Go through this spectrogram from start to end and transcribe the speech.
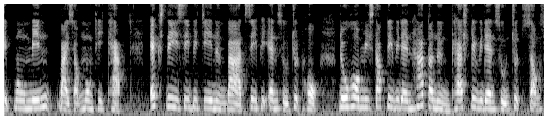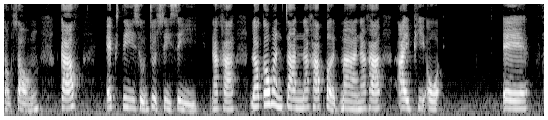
10 โมงมิ้นบ่าย 2 โมงทีแคป XD CPG 1 บาท CPN 0.6 ดูโฮมมี Stock Dividend 5 ต่อ 1 Cash Dividend 0.222 GAF XD 0.44 นะคะ แล้วก็วันจันทร์นะคะ เปิดมานะคะ IPO A5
